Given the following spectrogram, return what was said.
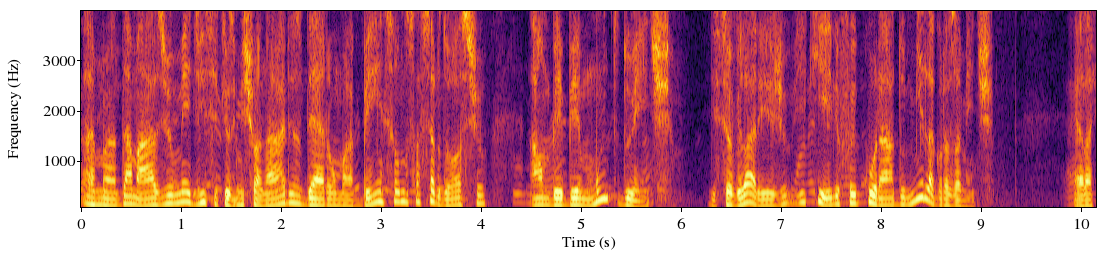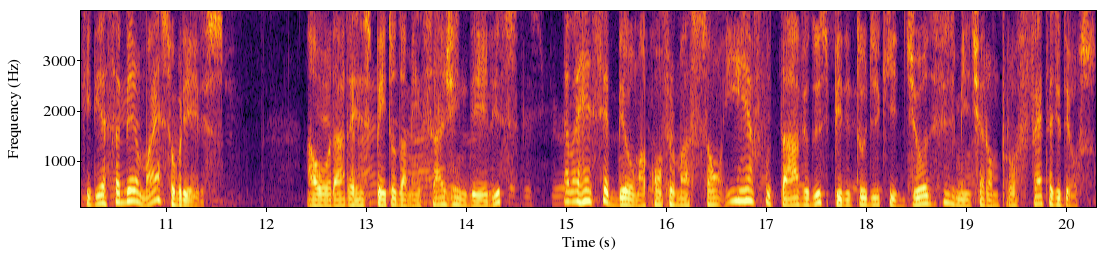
a irmã Damásio me disse que os missionários deram uma bênção no sacerdócio a um bebê muito doente de seu vilarejo e que ele foi curado milagrosamente. Ela queria saber mais sobre eles. Ao orar a respeito da mensagem deles, ela recebeu uma confirmação irrefutável do Espírito de que Joseph Smith era um profeta de Deus.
